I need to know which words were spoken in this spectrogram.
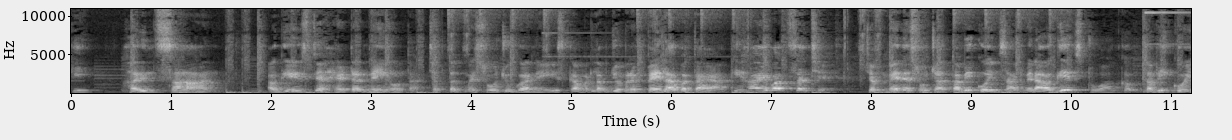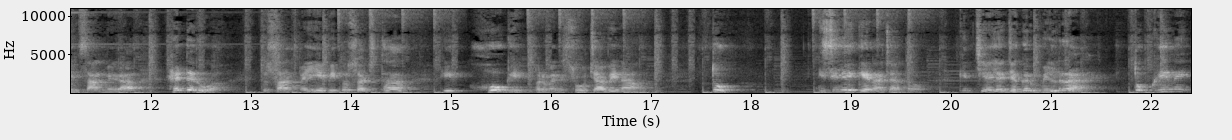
कि हर इंसान अगेंस्ट या हेटर नहीं होता, जब तक मैं सोचूँगा नहीं। इसका मतलब जो मैंने पहला बताया कि हाँ ये बात सच है। जब मैंने सोचा, तभी कोई इंसान मेरा अगेंस्ट हुआ, तभी कोई इंसान मेरा हेटर हुआ। तो साथ में ये भी तो सच था कि हो गए पर मैंने सोचा भी ना हो। तो इसीलिए कहना चाहता हूँ कि चैलेंज अगर मिल रहा है तो किन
